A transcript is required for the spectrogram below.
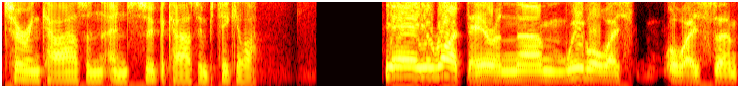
touring cars and, and supercars in particular. Yeah, you're right there, and um, we've always always um,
